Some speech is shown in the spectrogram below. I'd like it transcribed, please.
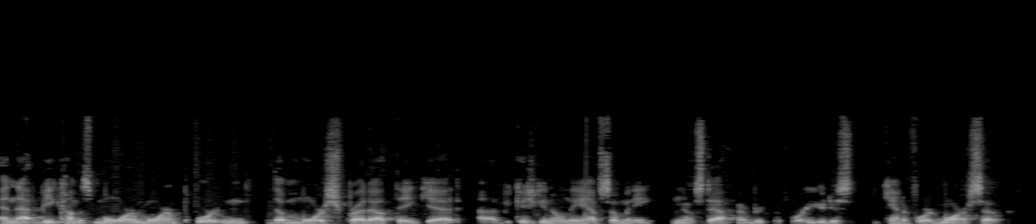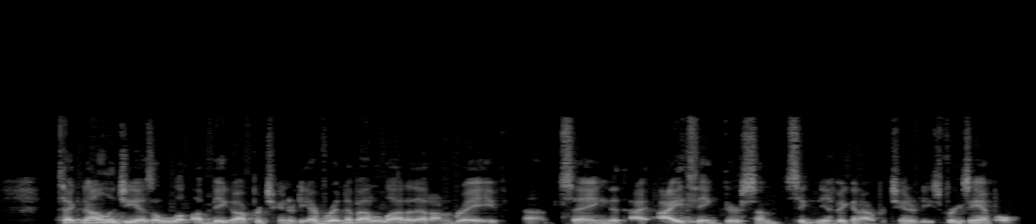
And that becomes more and more important the more spread out they get uh, because you can only have so many you know staff members before you just you can't afford more. So technology has a, a, big opportunity. I've written about a lot of that on Rave, uh, saying that I, I, think there's some significant opportunities. For example,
